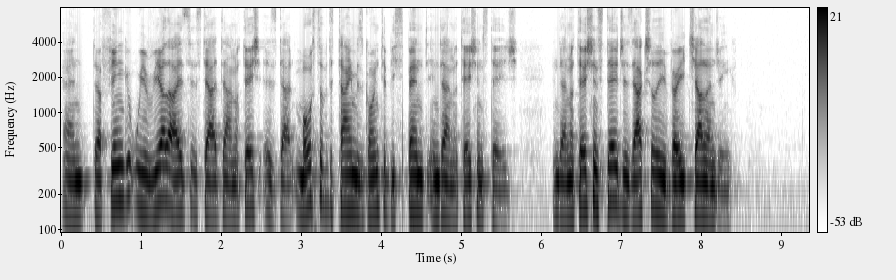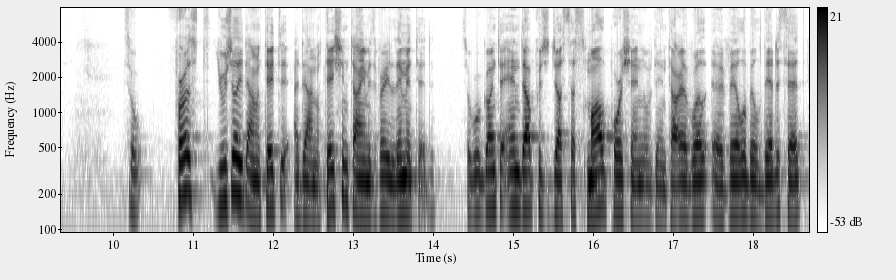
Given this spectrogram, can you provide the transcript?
And the thing we realize is that the annotation is that most of the time is going to be spent in the annotation stage. And the annotation stage is actually very challenging. So first, usually the, uh, the annotation time is very limited. So we're going to end up with just a small portion of the entire available data set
